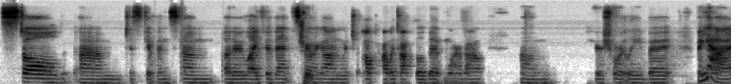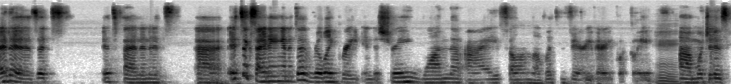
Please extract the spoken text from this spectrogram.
stalled, um, just given some other life events Sure. going on, which I'll probably talk a little bit more about um, here shortly. But but yeah, it is. It's it's fun and it's uh, it's exciting and it's a really great industry. One that I fell in love with very very quickly, Mm. um, which is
